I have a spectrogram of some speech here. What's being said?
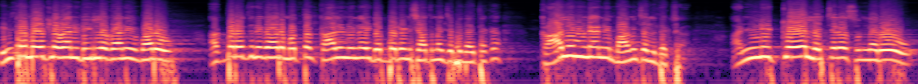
ఇంటర్మీడియట్లో కానీ డిగ్రీలో కానీ వారు అక్బరుద్దీన్ గారు మొత్తం ఖాళీలు ఉన్నాయి డెబ్బై రెండు శాతం అని చెప్పింది అయితే ఖాళీలు ఉన్నాయని నేను భావించాలి అధ్యక్ష అన్నిట్లో లెక్చరర్స్ ఉన్నారు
